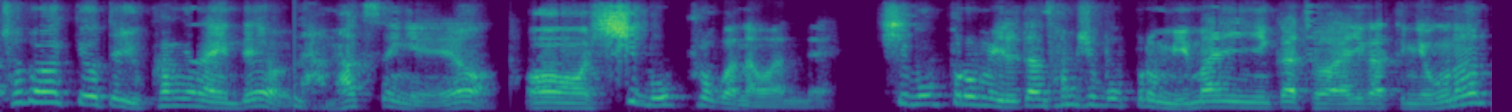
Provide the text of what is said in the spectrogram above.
초등학교 때 6학년 아이인데요. 남학생이에요. 어, 15%가 나왔네. 15%면 일단 35% 미만이니까 저 아이 같은 경우는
